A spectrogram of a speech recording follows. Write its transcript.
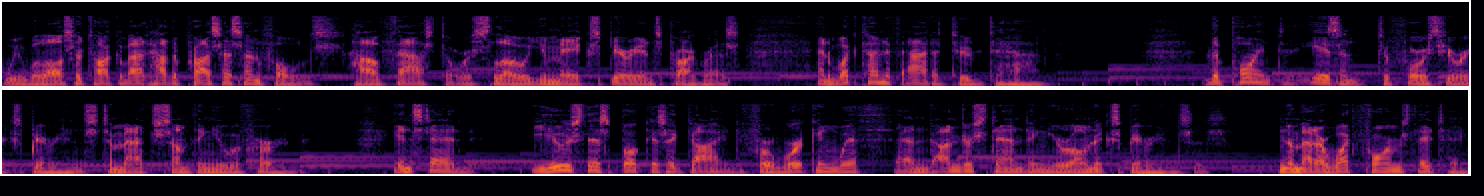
we will also talk about how the process unfolds, how fast or slow you may experience progress, and what kind of attitude to have. The point isn't to force your experience to match something you have heard. Instead, use this book as a guide for working with and understanding your own experiences, no matter what forms they take.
